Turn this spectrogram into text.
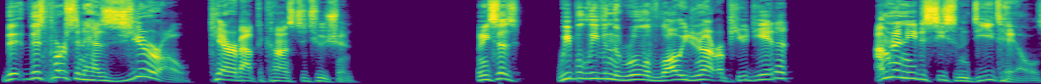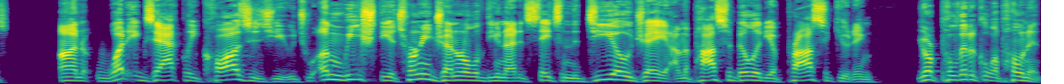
This person has zero care about the Constitution. When he says, we believe in the rule of law, we do not repudiate it, I'm going to need to see some details on what exactly causes you to unleash the Attorney General of the United States and the DOJ on the possibility of prosecuting your political opponent.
